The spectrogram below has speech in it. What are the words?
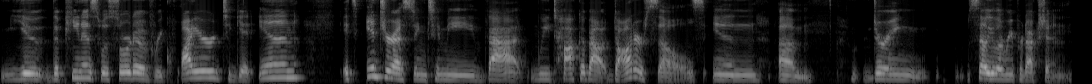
you the penis was sort of required to get in, it's interesting to me that we talk about daughter cells in um, during cellular reproduction.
